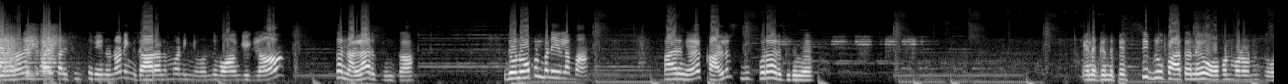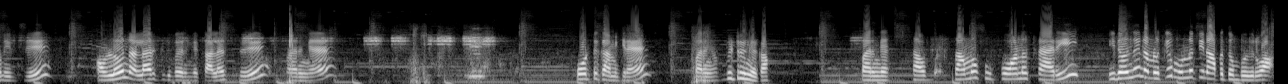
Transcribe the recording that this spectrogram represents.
அதனால இந்த மாதிரி கலெக்ஷன்ஸ் வேணும்னா நீங்க தாராளமா நீங்க வந்து வாங்கிக்கலாம். நல்லா இருக்குங்கக்கா. இது ஒன்று ஓப்பன் பண்ணிடலாமா? பாருங்க கலர் சூப்பரா இருக்குதுங்க. எனக்கு இந்த பெப்சி ப்ளூ பார்த்தோன்னே ஓபன் பண்ணணும்னு தோணிடுச்சு. அவ்வளோ நல்லா இருக்குது பாருங்க கலர்ஸ் பாருங்க. போட்டு காமிக்கிறேன். பாருங்க விட்டுருங்கக்கா. பாருங்க சம- செம சூப்பரான saree. இது வந்து நம்மளுக்கு முன்னூத்தி நாற்பத்தொன்பது ரூபா.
